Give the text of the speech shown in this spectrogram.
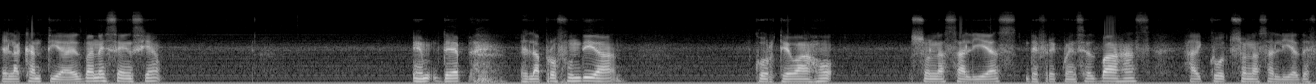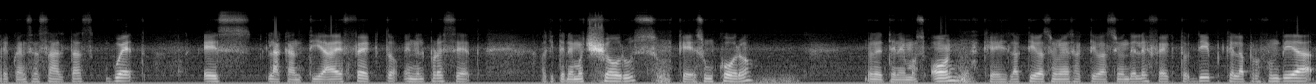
es la cantidad de desvanecencia depth es la profundidad corte bajo son las salidas de frecuencias bajas high cut son las salidas de frecuencias altas. Wet es la cantidad de efecto en el preset. Aquí tenemos chorus que es un coro donde tenemos on que es la activación o desactivación del efecto. Deep que es la profundidad.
